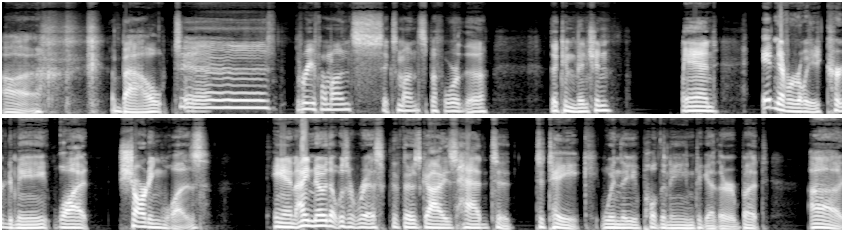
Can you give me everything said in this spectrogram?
uh, about uh, three or four months, six months before the the convention, and it never really occurred to me what sharding was, and I know that was a risk that those guys had to to take when they pulled the name together, but uh,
